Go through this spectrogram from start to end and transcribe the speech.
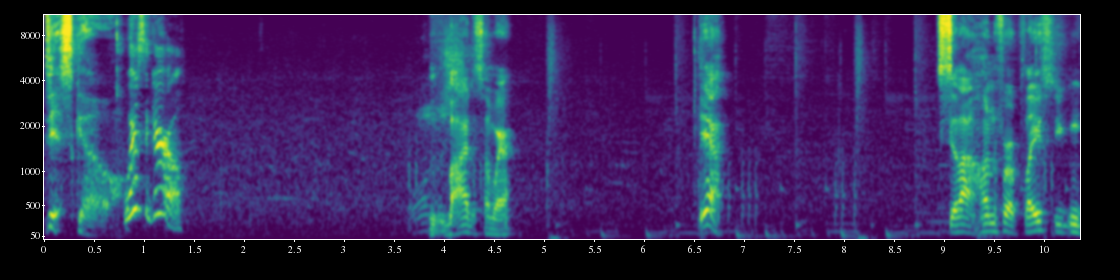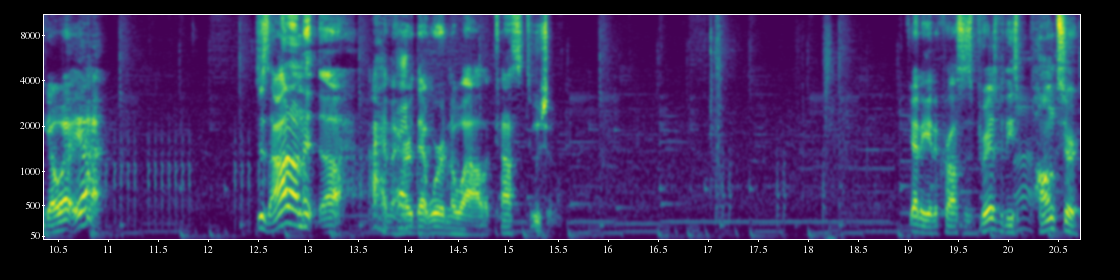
Disco. Where's the girl? Buy it somewhere. Yeah. Still out hunting for a place you can go at? Yeah. Just out on it. Uh, I haven't heard that word in a while. The Constitution. Got to get across this bridge, but these punks are.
